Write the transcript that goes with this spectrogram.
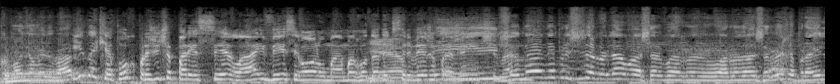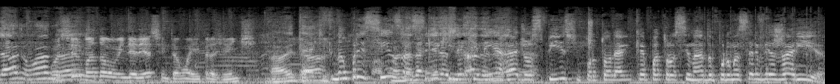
¿Cómo es el nombre del bar? E daqui a pouco pra gente aparecer lá e ver se rola uma, uma rodada É, de cerveja pra gente, Isso, né? No, no precisa rodar, vamos a, hacer, vamos a rodar cerveja para ir lá nomás. Você ¿no? manda o endereço então aí pra gente. Aí tá. Não precisa é ser que, nem- que cidade, nem a né? Rádio Hospício em Porto Alegre, que é patrocinada por uma cervejaria.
